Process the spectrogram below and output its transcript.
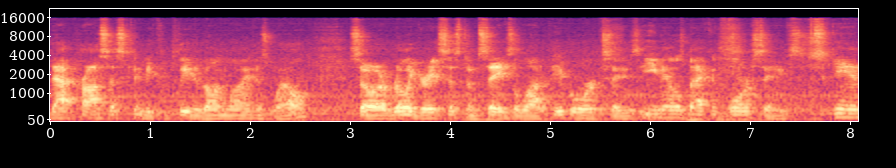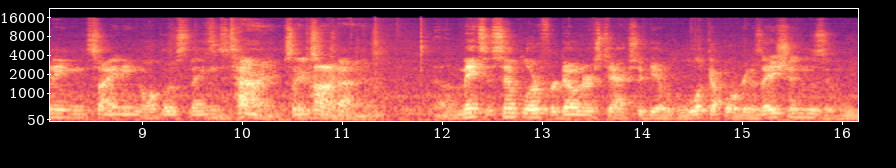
that process can be completed online as well. So a really great system saves a lot of paperwork, saves emails back and forth, saves scanning, signing, all those things. Some time, Some time. some time. Uh, makes it simpler for donors to actually be able to look up organizations and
